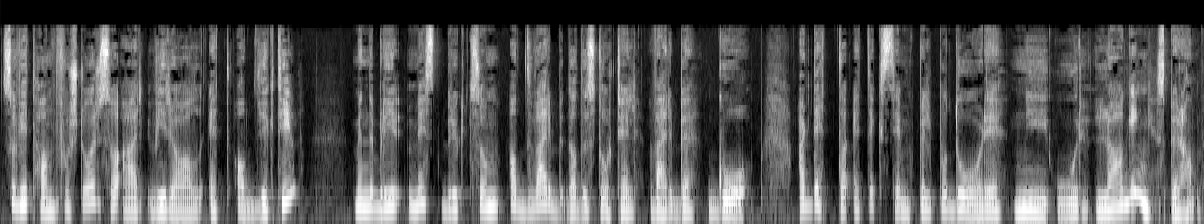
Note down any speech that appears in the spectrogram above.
Så vidt han forstår, så er viral et adjektiv, men det blir mest brukt som adverb da det står til verbet gå. Er dette et eksempel på dårlig nyordlaging, spør han.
